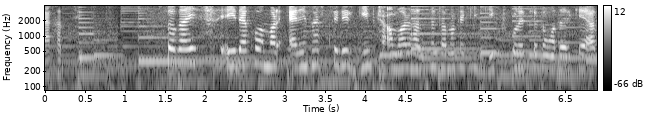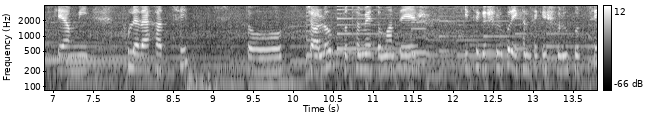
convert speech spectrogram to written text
দেখাচ্ছি। সো গাইস এই দেখো আমার অ্যানিভার্সারির গিফট আমার হাজব্যান্ড আমাকে কি গিফট করেছে তোমাদেরকে আজকে আমি খুলে দেখাচ্ছি। তো চলো প্রথমে তোমাদের কি থেকে শুরু করি? এখান থেকে শুরু করছি।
